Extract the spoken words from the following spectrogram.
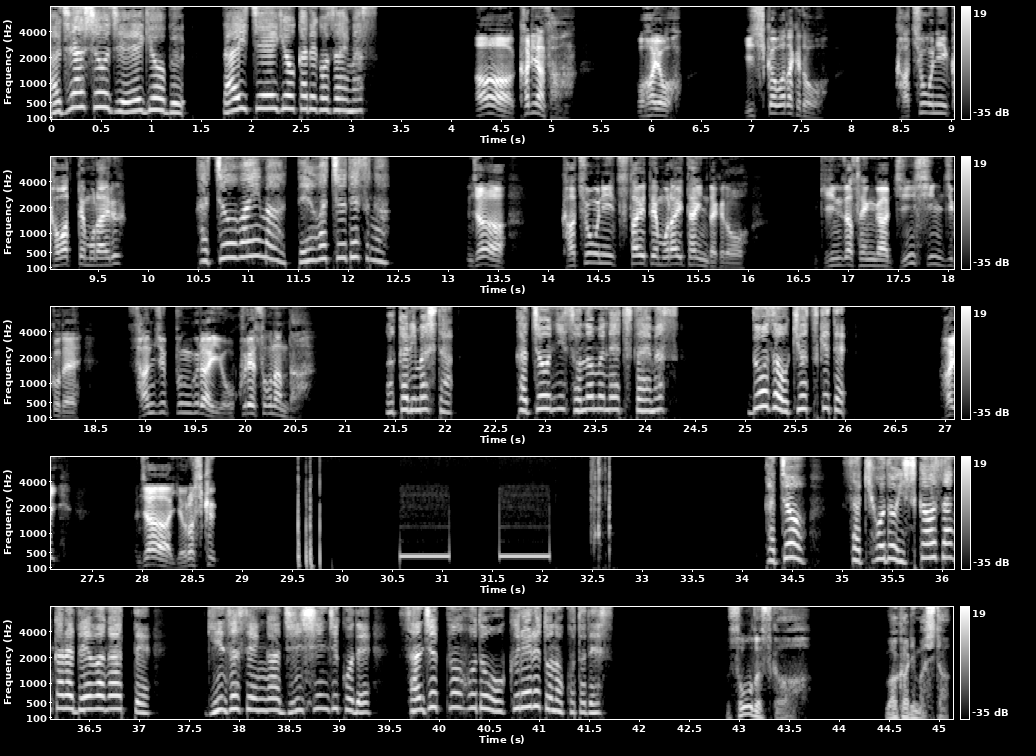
アジア商事営業部第一営業課でございます。ああ、カリナさん。おはよう。石川だけど、課長に代わってもらえる？課長は今、電話中ですが。じゃあ、課長に伝えてもらいたいんだけど、銀座線が人身事故で30分ぐらい遅れそうなんだ。わかりました。課長にその旨伝えます。どうぞお気をつけて。はい。じゃあ、よろしく。課長、先ほど石川さんから電話があって、銀座線が人身事故で30分ほど遅れるとのことです。そうですか。わかりました。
